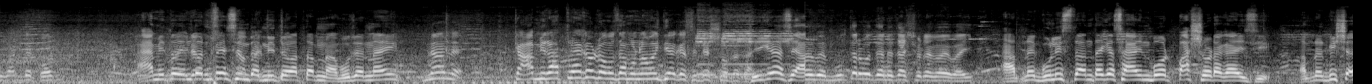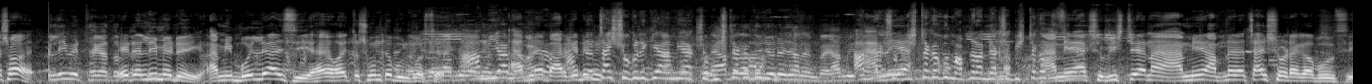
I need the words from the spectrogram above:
গড দেখুন আমি তো না প্যাসেঞ্জার নিতে পারতাম না বুঝেন নাই? না না আমি রাত্রে এগারোটা বাজে আমার নামাই দিয়ে গেছে দেড়শো টাকা। ঠিক আছে মুক্তার মধ্যে না চারশো টাকা হয় ভাই। আপনি গুলিস্তান থেকে সাইনবোর্ড পাঁচশো টাকা আইছি। আপনার বিশ্বাস হয়? লিমিট থাকা তো এটা লিমিটেই আমি বললে আইছি হ্যাঁ হয়তো শুনতে ভুল করছে। আমি আপনি bargaining- চারশো করে কি আমি একশো বিশ টাকা কম দুজনে জানেন ভাই আমি আমি একশো বিশ টাকা কম আপনার আমি একশো বিশ টাকা আমি বলছি না? একশো বিশ টাকা না আমি আপনারা চারশো টাকা বলছি।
